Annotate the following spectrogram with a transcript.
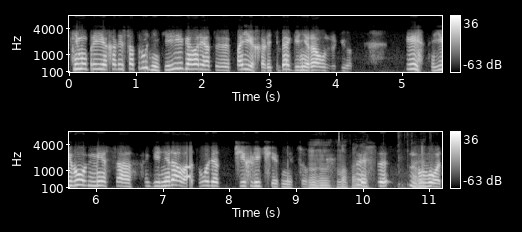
К нему приехали сотрудники и говорят, «Э, поехали, тебя генерал ждет. и его вместо генерала отводят в психлечебницу. Угу, ну, То есть, э, понятно. вот.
